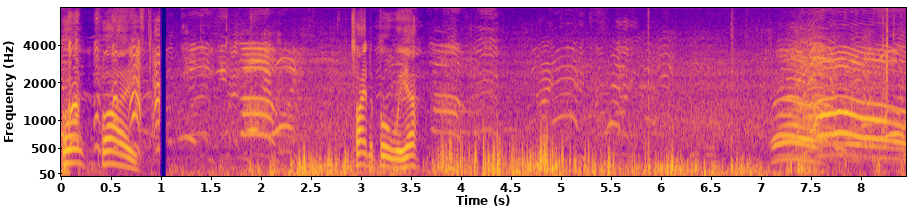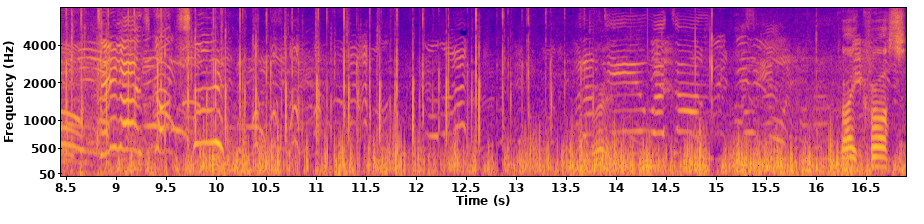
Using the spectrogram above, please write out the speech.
well played. Take the ball, will ya? Oh, Dylan's got two. Great cross.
